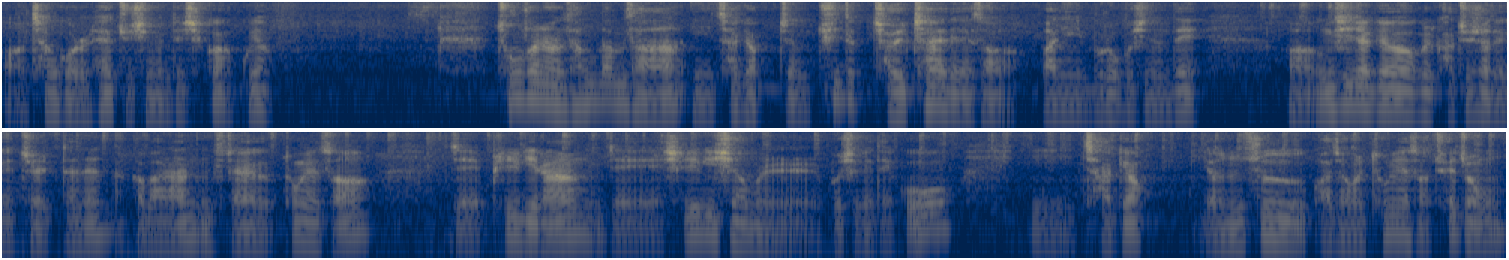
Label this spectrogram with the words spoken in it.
어, 참고를 해 주시면 되실 것 같고요. 청소년 상담사 이 자격증 취득 절차에 대해서 많이 물어보시는데 어, 응시 자격을 갖추셔야 되겠죠. 일단은 아까 말한 응시 자격을 통해서 이제 필기랑 이제 실기 시험을 보시게 되고 이 자격 연수 과정을 통해서 최종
